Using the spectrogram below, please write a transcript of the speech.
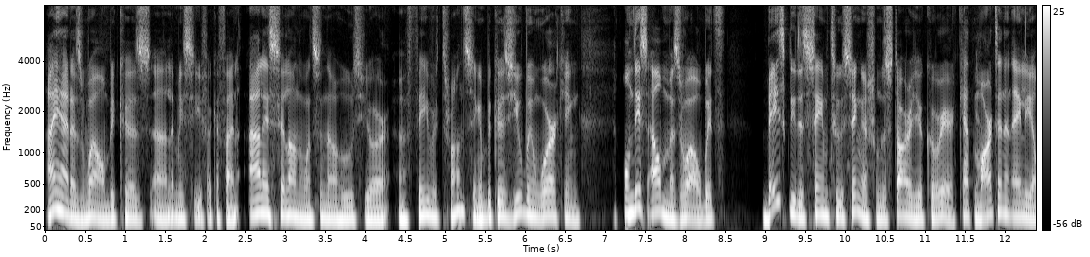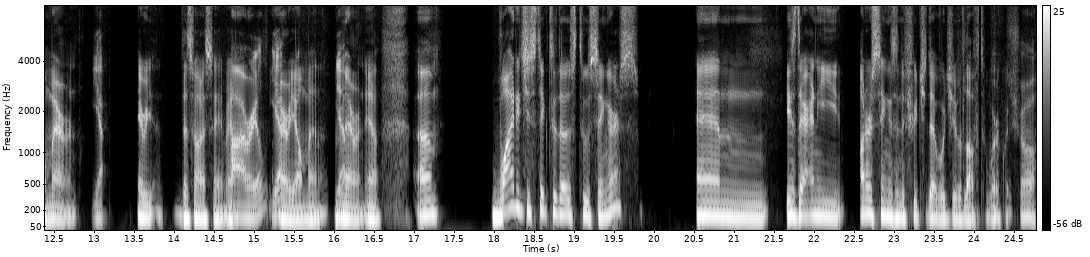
I had as well because uh, let me see if I can find. Ale Ceylon wants to know who's your uh, favorite trance singer because you've been working on this album as well with basically the same two singers from the start of your career, Kat Martin and Arielle Maren. Yeah. Ari- that's how I say it. Yeah. Arielle. Yep. Arielle Maren. Yep. Maren, yeah. Um, why did you stick to those two singers? And is there any other singers in the future that would you would love to work with? Sure.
